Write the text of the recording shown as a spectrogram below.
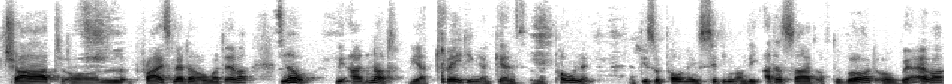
chart or price ladder or whatever. No, we are not. We are trading against an opponent. And this opponent is sitting on the other side of the world or wherever.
